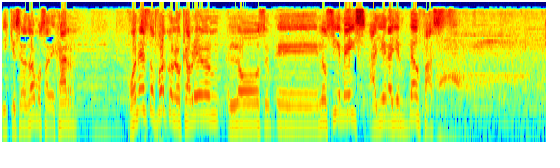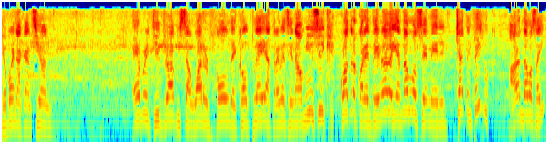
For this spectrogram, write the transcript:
y que se las vamos a dejar. Con esto fue con lo que abrieron los eh, los CMAs ayer ahí en Belfast. Qué buena canción. Every Teardrop is a Waterfall de Coldplay a través de Now Music 449 y andamos en el chat del Facebook. Ahora andamos ahí.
